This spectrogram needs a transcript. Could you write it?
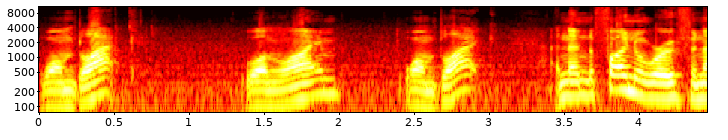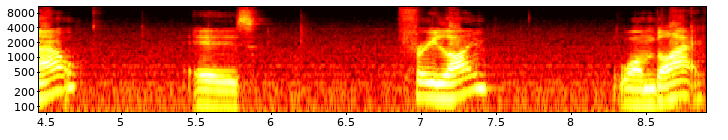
one black, one lime, one black, and then the final row for now is three lime, one black,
